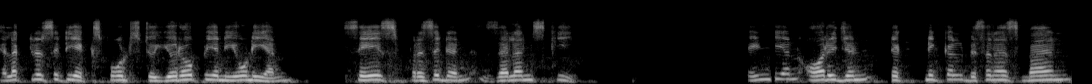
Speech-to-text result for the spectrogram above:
electricity exports to European Union, says President Zelensky. Indian origin technical businessman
